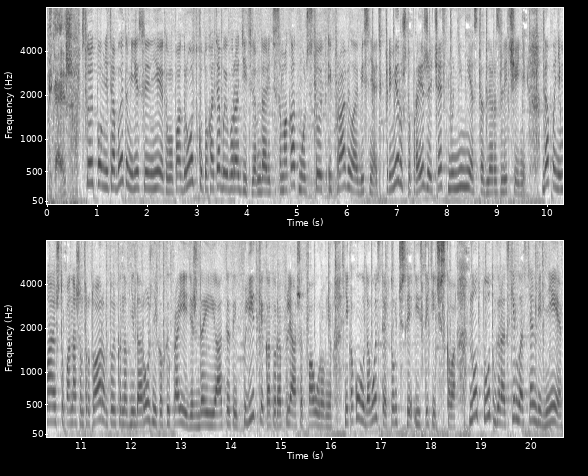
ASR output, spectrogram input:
Смекаешь? Стоит помнить об этом, если не этому подростку, то хотя бы его родителям. Дарите самокат, может, стоит и правила объяснять. К примеру, что проезжая часть, ну, не место для развлечений. Да, понимаю, что по нашим тротуарам только на внедорожниках и проедешь, да и от этой плитки, которая пляшет по уровню, никакого удовольствия, в том числе и эстетического. Но тут городским властям виднее.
